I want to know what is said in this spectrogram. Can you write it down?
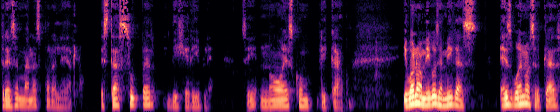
tres semanas para leerlo. Está súper digerible, ¿sí? No es complicado. Y bueno, amigos y amigas, es bueno acercar,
